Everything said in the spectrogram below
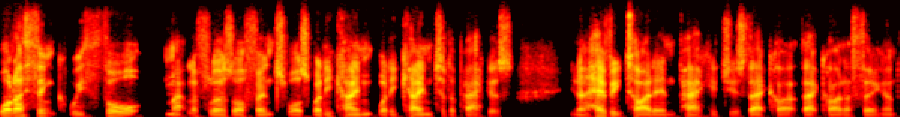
what I think we thought Matt LaFleur's offense was when he came when he came to the Packers. You know, heavy tight end packages, that kind of, that kind of thing. And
